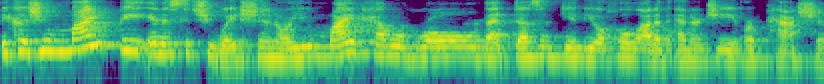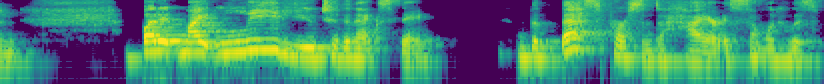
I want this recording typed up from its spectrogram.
Because you might be in a situation or you might have a role that doesn't give you a whole lot of energy or passion but it might lead you to the next thing. The best person to hire is someone who is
